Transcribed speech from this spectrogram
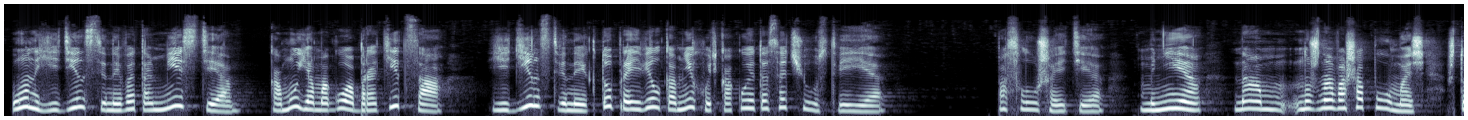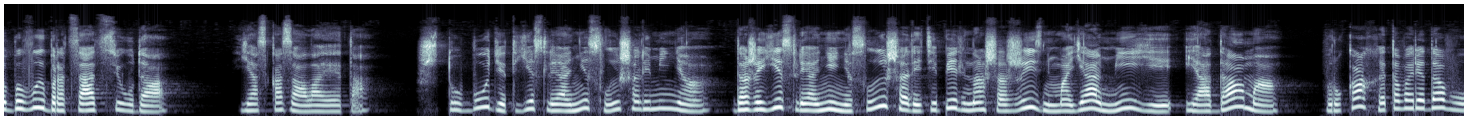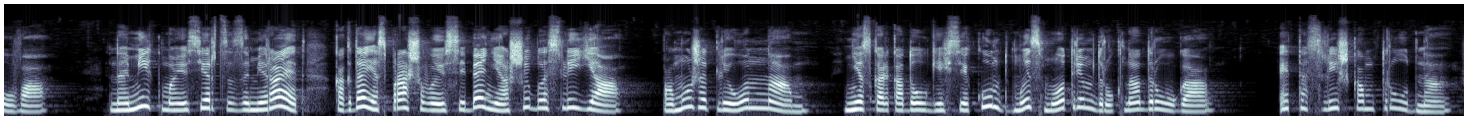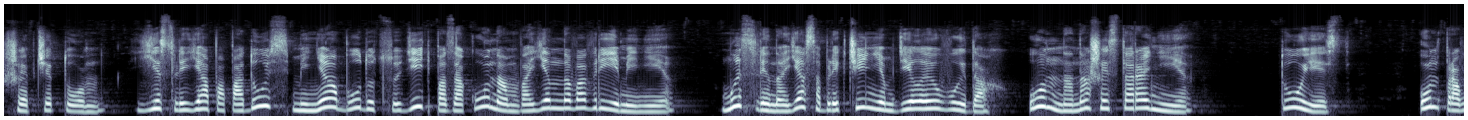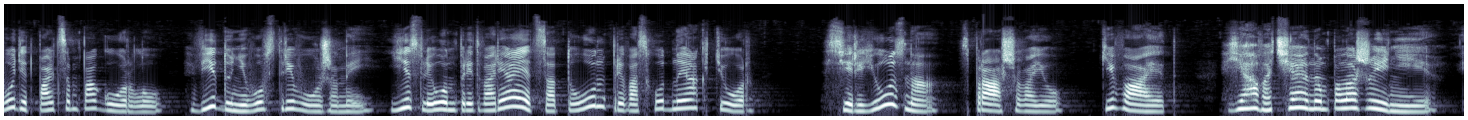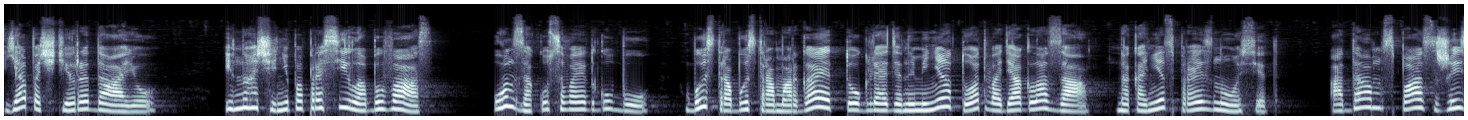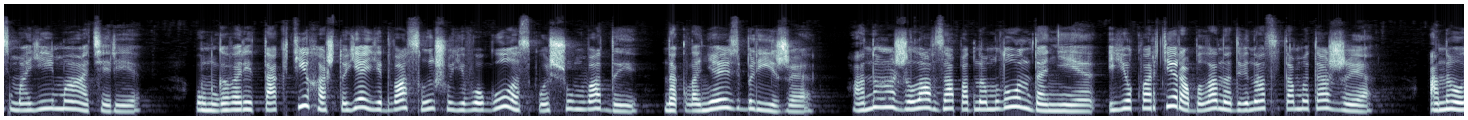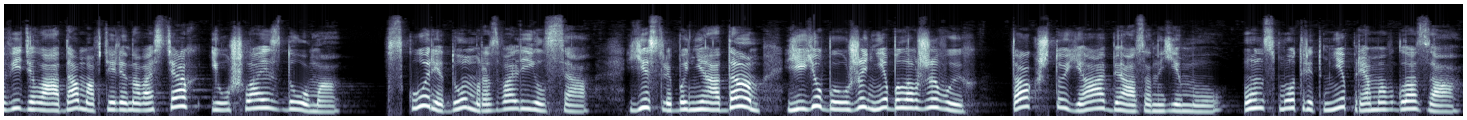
Он единственный в этом месте, кому я могу обратиться, единственный, кто проявил ко мне хоть какое-то сочувствие. Послушайте, мне, нам нужна ваша помощь, чтобы выбраться отсюда. Я сказала это. Что будет, если они слышали меня? Даже если они не слышали, теперь наша жизнь, моя, Мии и Адама в руках этого рядового. На миг мое сердце замирает, когда я спрашиваю себя, не ошиблась ли я, поможет ли он нам. Несколько долгих секунд мы смотрим друг на друга. «Это слишком трудно», – шепчет он. «Если я попадусь, меня будут судить по законам военного времени». Мысленно я с облегчением делаю выдох. Он на нашей стороне. То есть он проводит пальцем по горлу. Вид у него встревоженный. Если он притворяется, то он превосходный актер. «Серьезно?» – спрашиваю. Кивает. «Я в отчаянном положении. Я почти рыдаю. Иначе не попросила бы вас». Он закусывает губу. Быстро-быстро моргает, то глядя на меня, то отводя глаза. Наконец произносит. «Адам спас жизнь моей матери». Он говорит так тихо, что я едва слышу его голос сквозь шум воды. Наклоняюсь ближе. Она жила в западном Лондоне, ее квартира была на двенадцатом этаже. Она увидела Адама в теленовостях и ушла из дома. Вскоре дом развалился. Если бы не Адам, ее бы уже не было в живых. Так что я обязан ему. Он смотрит мне прямо в глаза.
